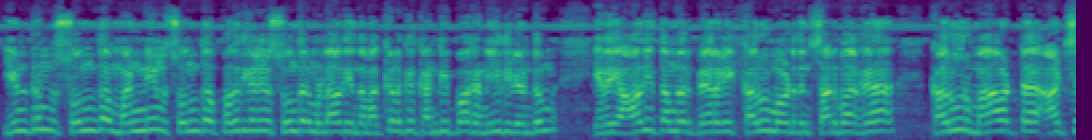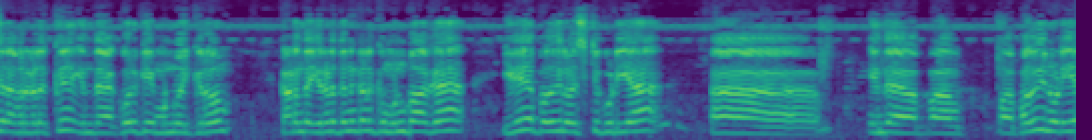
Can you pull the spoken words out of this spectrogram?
இன்றும் சொந்த மண்ணில் சொந்த பகுதிகளில் சுதந்திரம் இல்லாத இந்த மக்களுக்கு கண்டிப்பாக நீதி வேண்டும். இதை ஆதித்தமிழர் பேரவை கரூர் மாவட்டத்தின் சார்பாக கரூர் மாவட்ட ஆட்சியர் அவர்களுக்கு இந்த கோரிக்கையை முன்வைக்கிறோம். கடந்த இரண்டு தினங்களுக்கு முன்பாக இதே பகுதியில் வசிக்கக்கூடிய இந்த ப- பகுதியினுடைய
